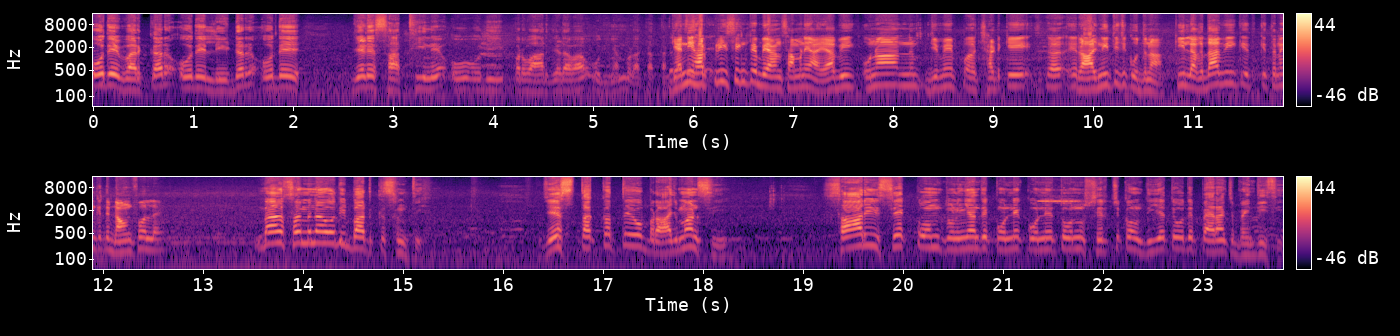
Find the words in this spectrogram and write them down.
ਉਹਦੇ ਵਰਕਰ ਉਹਦੇ ਲੀਡਰ ਉਹਦੇ ਜਿਹੜੇ ਸਾਥੀ ਨੇ ਉਹ ਉਹਦੀ ਪਰਿਵਾਰ ਜਿਹੜਾ ਵਾ ਉਹਦੀਆਂ ਮੁਲਾਕਾਤਾਂ ਗਿਆਨੀ ਹਰਪ੍ਰੀਤ ਸਿੰਘ ਤੇ ਬਿਆਨ ਸਾਹਮਣੇ ਆਇਆ ਵੀ ਉਹਨਾਂ ਨੇ ਜਿਵੇਂ ਛੱਡ ਕੇ ਰਾਜਨੀਤੀ 'ਚ ਕੁੱਦਣਾ ਕੀ ਲੱਗਦਾ ਵੀ ਕਿਤੇ ਨਾ ਕਿਤੇ ਡਾਊਨਫਾਲ ਹੈ? ਮੈਂ ਸਮਝਣਾ ਉਹਦੀ ਬਦਕਿਸਮਤੀ। ਜਿਸ ਤੱਕ ਤੇ ਉਹ ਬਰਾਜਮਾਨ ਸੀ ਸਾਰੀ ਸਿੱਖ ਕੌਮ ਦੁਨੀਆ ਦੇ ਕੋਨੇ-ਕੋਨੇ ਤੋਂ ਉਹਨੂੰ ਸਿਰ ਝੁਕਾਉਂਦੀ ਹੈ ਤੇ ਉਹਦੇ ਪੈਰਾਂ 'ਚ ਬੈੰਦੀ ਸੀ।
